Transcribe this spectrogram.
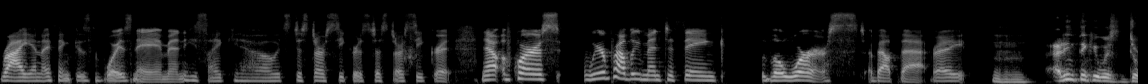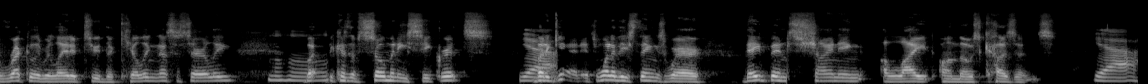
Ryan, I think is the boy's name, and he's like, you know, it's just our secret. It's just our secret. Now, of course, we're probably meant to think the worst about that, right? Mm-hmm. I didn't think it was directly related to the killing necessarily, Mhm. but because of so many secrets. Yeah. But again, it's one of these things where they've been shining a light on those cousins. yeah,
